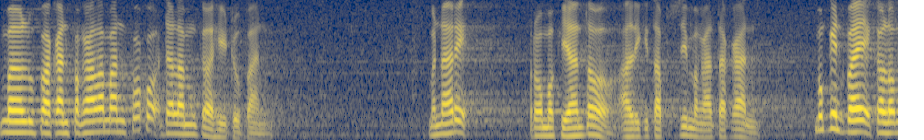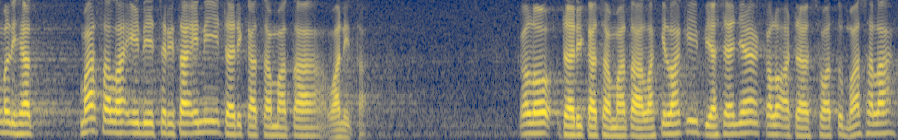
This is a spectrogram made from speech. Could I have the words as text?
melupakan pengalaman pokok dalam kehidupan. Menarik, Romo Gianto, ahli kitab suci mengatakan, mungkin baik kalau melihat masalah ini, cerita ini dari kacamata wanita. Kalau dari kacamata laki-laki biasanya kalau ada suatu masalah,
